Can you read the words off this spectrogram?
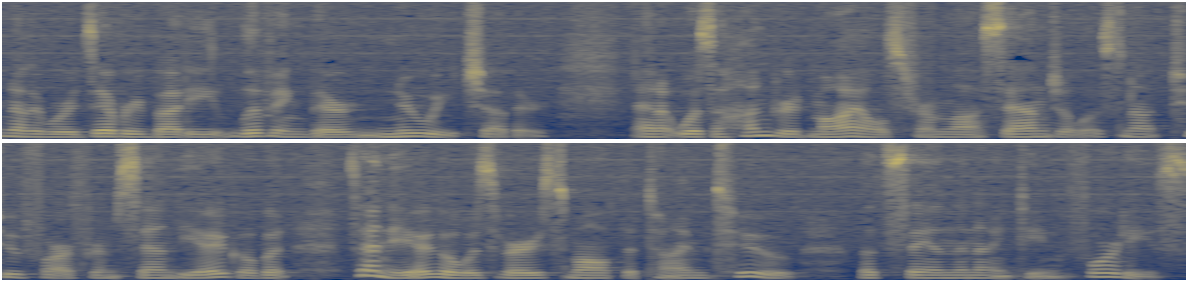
in other words, everybody living there knew each other. And it was 100 miles from Los Angeles, not too far from San Diego, but San Diego was very small at the time, too, let's say in the 1940s.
